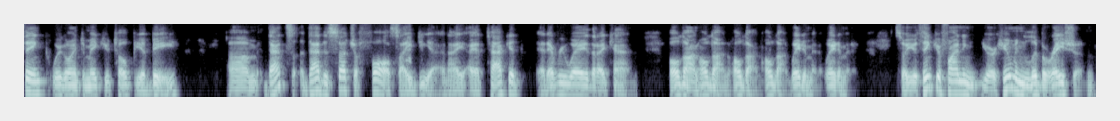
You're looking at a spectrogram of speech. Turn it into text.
think we're going to make utopia be, um, that's that is such a false idea and I, I attack it at every way that i can hold on hold on hold on hold on wait a minute wait a minute so you think you're finding your human liberation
